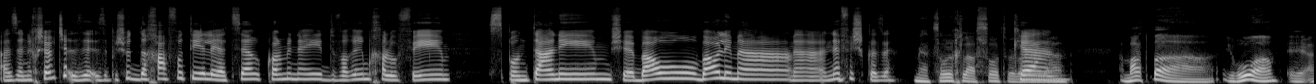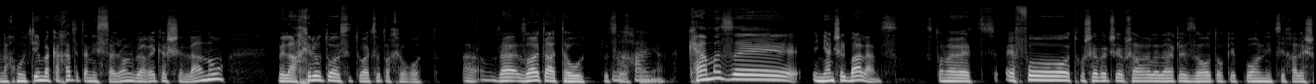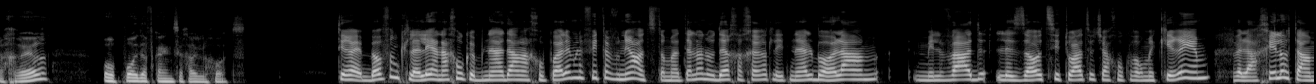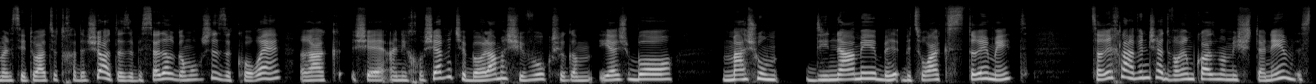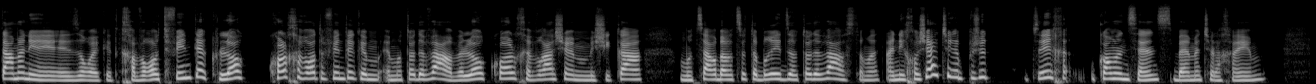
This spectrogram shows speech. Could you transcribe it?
אז אני חושבת שזה פשוט דחף אותי לייצר כל מיני דברים חלופיים, ספונטניים, שבאו לי מה, מהנפש כזה. מהצורך לעשות ולא כן. לאן. אמרת באירוע, אה, אנחנו נוטים לקחת את הניסיון והרקע שלנו ולהכיל אותו על סיטואציות אחרות. אה, זו הייתה הטעות, לצורך נכון. העניין. כמה זה עניין של בלנס? זאת אומרת, איפה את חושבת שאפשר לדעת לזהות, אוקיי, פה אני צריכה לשחרר, או פה דווקא אני צריכה ללחוץ? תראה, באופן כללי, אנחנו כבני אדם, אנחנו פועלים לפי תבניות, זאת אומרת, אין לנו דרך אחרת להתנהל בעולם מלבד לזהות סיטואציות שאנחנו כבר מכירים ולהכיל אותן על סיטואציות חדשות, אז זה בסדר גמור שזה קורה, רק שאני חושבת שבעולם השיווק, שגם יש בו משהו דינמי בצורה אקסטרימית, צריך להבין שהדברים כל הזמן משתנים, סתם אני זורקת, חברות פינטק, לא כל חברות הפינטק הן אותו דבר, ולא כל חברה שמשיקה מוצר בארצות הברית זה אותו דבר, זאת אומרת, אני חושבת שפשוט צריך common sense באמת של החיים,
